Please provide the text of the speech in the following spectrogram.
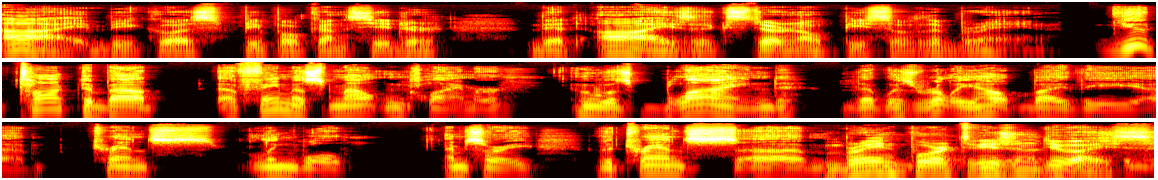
eye because people consider that eye is external piece of the brain. You talked about a famous mountain climber who was blind that was really helped by the uh, translingual. I'm sorry, the trans um, BrainPort vision device.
